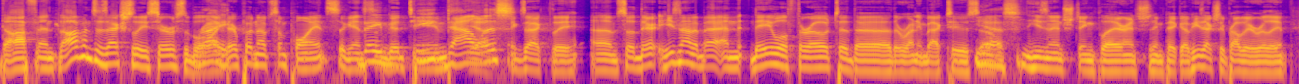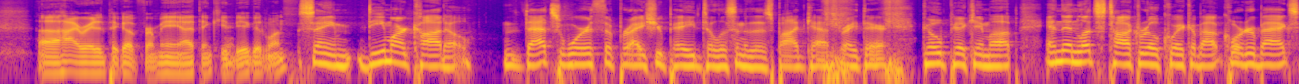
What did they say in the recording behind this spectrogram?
the offense, the offense is actually serviceable. Right. Like they're putting up some points against They some good beat teams. Dallas. Yeah, exactly. Um, so there, he's not a bad, and they will throw to the the running back too. So Yes. he's an interesting player, interesting pickup. He's actually probably a really uh, high rated pickup for me. I think he'd be a good one. Same. Demercado. That's worth the price you paid to listen to this podcast right there. Go pick him up. And then let's talk real quick about quarterbacks.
